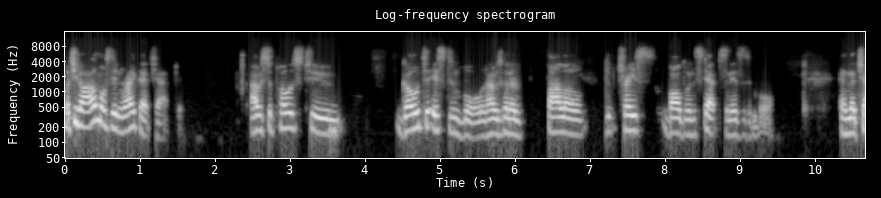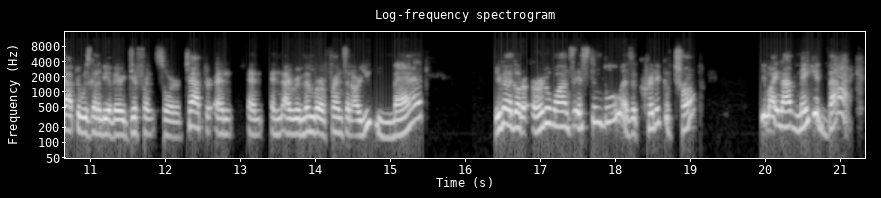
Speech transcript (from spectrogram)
But you know, I almost didn't write that chapter. I was supposed to go to Istanbul and I was going to follow, trace Baldwin's steps in Istanbul. And the chapter was going to be a very different sort of chapter. And, and, and I remember a friend said, Are you mad? You're going to go to Erdogan's Istanbul as a critic of Trump? you might not make it back.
